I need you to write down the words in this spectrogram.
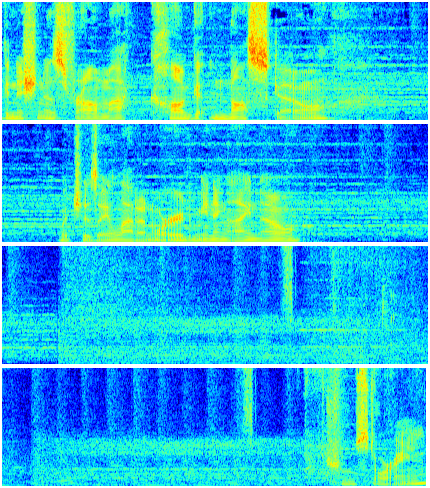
Cognition is from uh, cognosco, which is a Latin word meaning I know. True story.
